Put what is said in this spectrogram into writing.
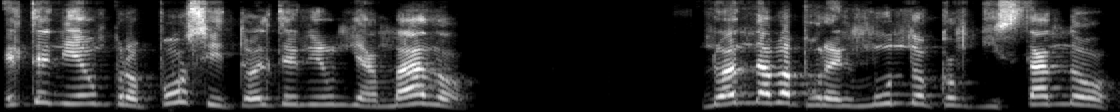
Él tenía un propósito, él tenía un llamado. No andaba por el mundo conquistando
